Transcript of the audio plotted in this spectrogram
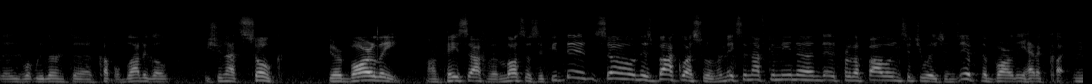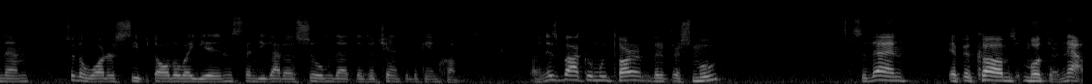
This is what we learned a couple blood ago. You should not soak your barley on Pesach and If you did, so nizbakwasur. It makes a nafkamina for the following situations. If the barley had a cut in them, so the water seeped all the way in, then you got to assume that there's a chance it became chametz. But if they're smooth, so then it becomes mutter. Now,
